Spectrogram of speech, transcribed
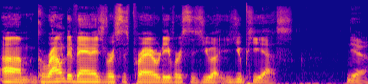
um, ground advantage versus priority versus U- UPS. Yeah.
